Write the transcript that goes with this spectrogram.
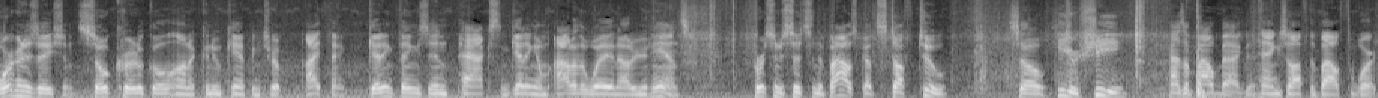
Organization, so critical on a canoe camping trip, I think. Getting things in packs and getting them out of the way and out of your hands. The person who sits in the bow's got stuff too, so he or she has a bow bag that hangs off the bow thwart.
